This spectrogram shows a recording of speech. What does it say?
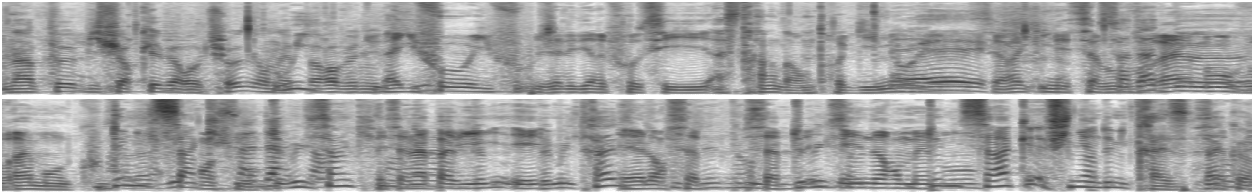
On a un peu bifurqué vers autre chose, on n'est Oui. pas revenu. Bah, il faut, il faut, j'allais dire, il faut aussi astreindre entre guillemets. Ouais. C'est vrai, mais ça vaut Ça date de- vraiment, vraiment le coup. 2005. Franchement. Ça date. 2005 Et ça n'a pas vieilli. Et, 2013 et alors ça, Non, ça plaît 2005. énormément. 2005, fini en 2013. Ça D'accord.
